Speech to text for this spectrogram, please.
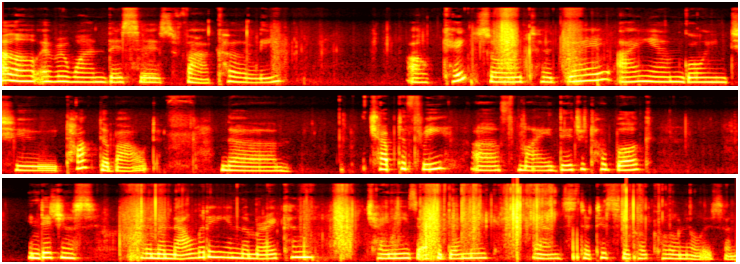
Hello everyone, this is Fa Ke Li. Okay, so today I am going to talk about the chapter 3 of my digital book Indigenous Liminality in American Chinese Academic and Statistical Colonialism.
